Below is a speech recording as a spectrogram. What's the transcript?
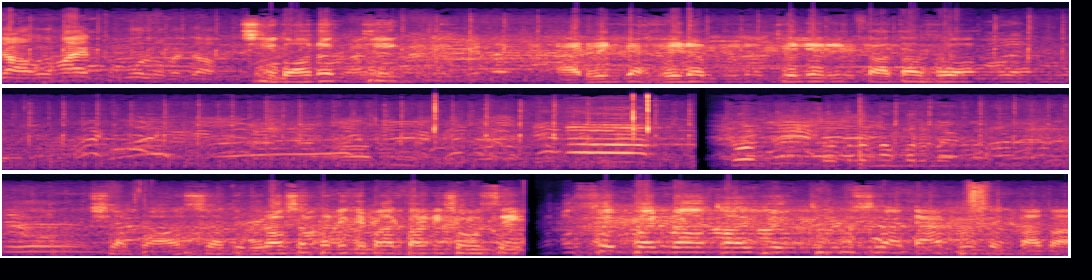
जाओ की का हेड अप क्लियर हिट आता हुआ। नंबर शाबाश करने के बाद पानी से पन्ना का ये दूसरा डैप हो सकता था।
